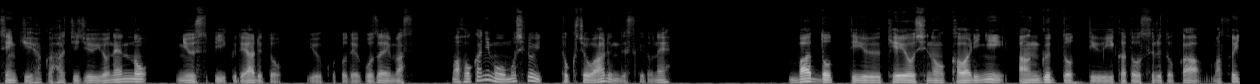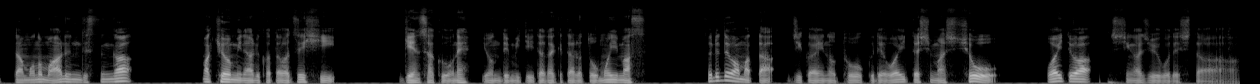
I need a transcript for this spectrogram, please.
1984年のニュースピークであるということでございます。まあ、他にも面白い特徴はあるんですけどね。 bad っていう形容詞の代わりに ungood っていう言い方をするとか、まあ、そういったものもあるんですが、まあ、興味のある方はぜひ原作をね、読んでみていただけたらと思います。それではまた次回のトークでお会いいたしましょう。お相手は、シガ15でした。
